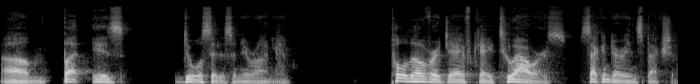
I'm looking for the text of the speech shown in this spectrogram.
um, but is dual citizen Iranian. Pulled over at JFK, two hours, secondary inspection,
